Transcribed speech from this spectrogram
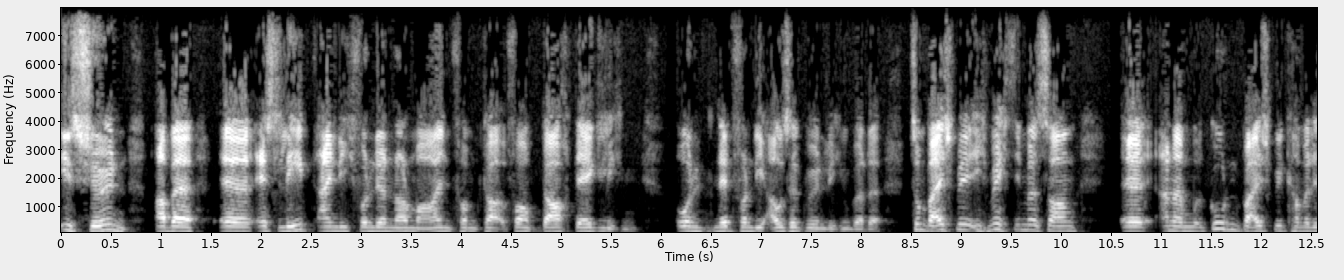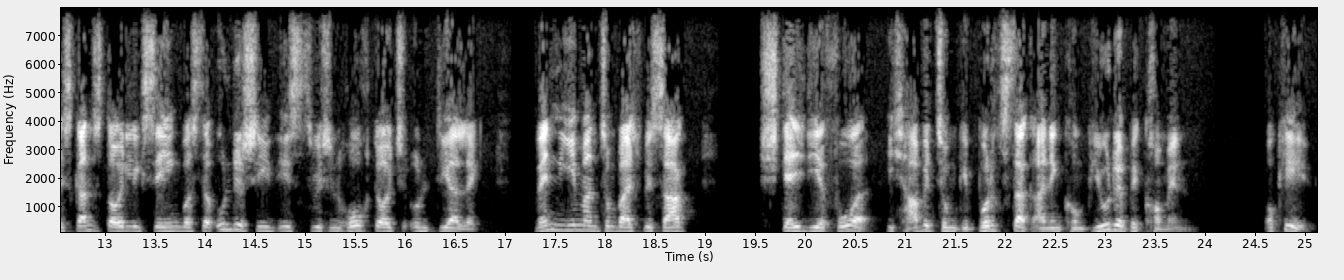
ist schön, aber äh, es lebt eigentlich von der normalen, vom, vom tagtäglichen und nicht von die außergewöhnlichen Wörter. Zum Beispiel, ich möchte immer sagen, äh, an einem guten Beispiel kann man das ganz deutlich sehen, was der Unterschied ist zwischen Hochdeutsch und Dialekt. Wenn jemand zum Beispiel sagt, stell dir vor, ich habe zum Geburtstag einen Computer bekommen. Okay.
